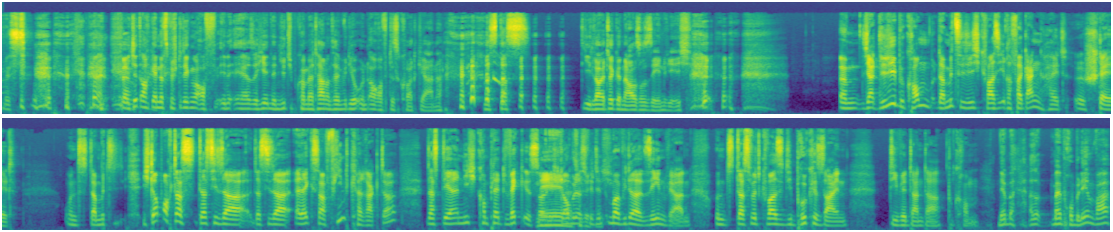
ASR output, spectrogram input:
Mist. ich hätte auch gerne das Bestätigung auf, also hier in den YouTube-Kommentaren unter dem Video und auch auf Discord gerne. Dass das die Leute genauso sehen wie ich. Ähm, sie hat Lilly bekommen, damit sie sich quasi ihrer Vergangenheit äh, stellt. Und damit, ich glaube auch, dass, dass dieser, dass dieser Alexa Fiend-Charakter, dass der nicht komplett weg ist, sondern Nee, ich glaube, dass wir den immer wieder sehen werden. Und das wird quasi die Brücke sein, die wir dann da bekommen. Ja, also mein Problem war,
